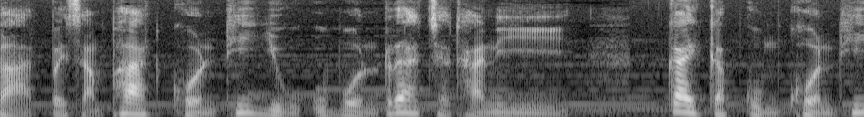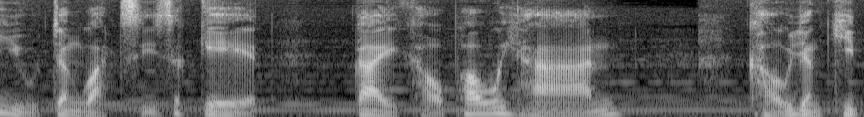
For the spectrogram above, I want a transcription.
กาสไปสัมภาษณ์คนที่อยู่อุบลราชธานี ใกล้กับกลุ่มคนที่อยู่จังหวัดศรีสะเกดใกล้เขาพระวิหาร เขายังคิด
